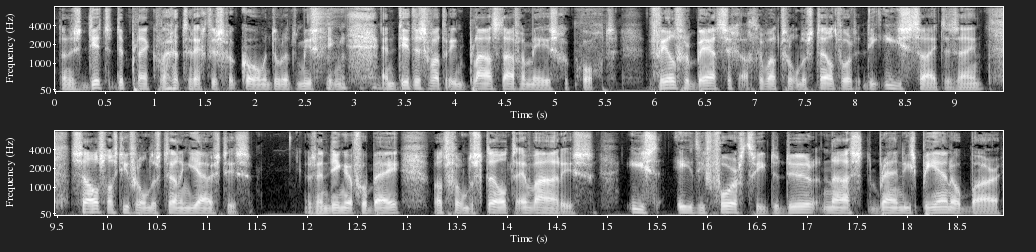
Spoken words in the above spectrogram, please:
dan is dit de plek waar het terecht is gekomen toen het misging. En dit is wat er in plaats daarvan mee is gekocht. Veel verbergt zich achter wat verondersteld wordt de East Side te zijn. Zelfs als die veronderstelling juist is. Er zijn dingen voorbij wat verondersteld en waar is. East 84th Street, de deur naast Brandy's Piano Bar...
